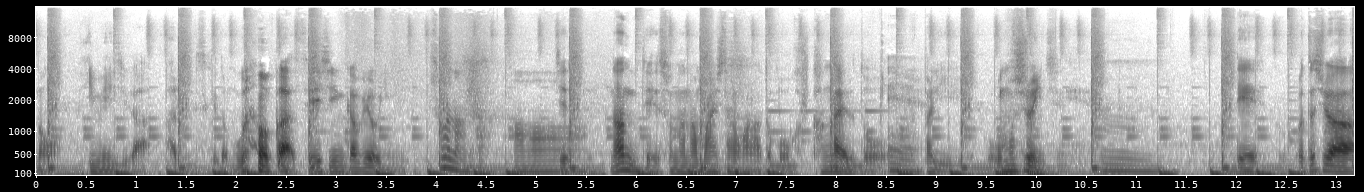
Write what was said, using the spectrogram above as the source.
ん。のイメージがあるんですけど僕は精神科病院そうなんだ。あなんでそんな名前したのかなとこう考えるとやっえぱり面白いんですよね。えうん。で私は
